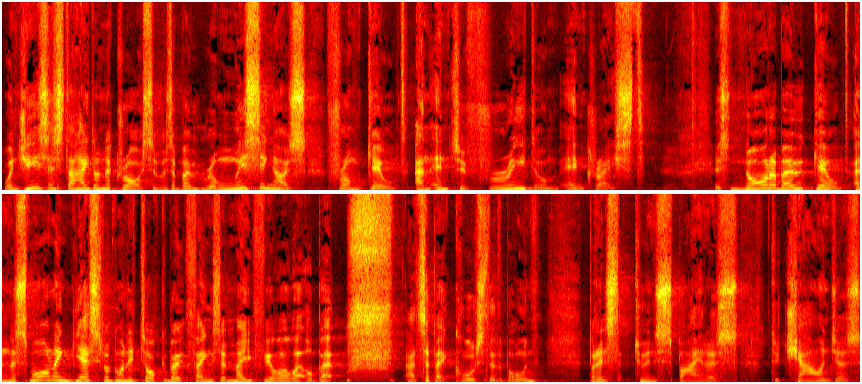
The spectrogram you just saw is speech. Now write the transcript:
When Jesus died on the cross, it was about releasing us from guilt and into freedom in Christ. It's not about guilt. And this morning, yes, we're going to talk about things that might feel a little bit, that's a bit close to the bone. But it's to inspire us, to challenge us,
